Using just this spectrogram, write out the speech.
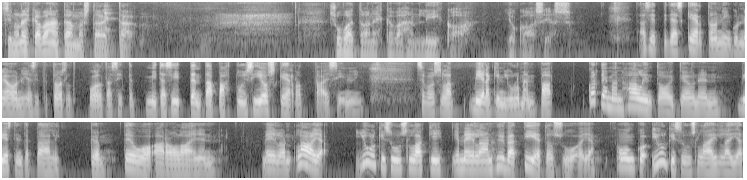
siinä on ehkä vähän tämmöistä, että suvaitaan ehkä vähän liikaa joka asiassa. Asiat pitäisi kertoa niin kuin ne on ja sitten toiselta puolelta sitten, mitä sitten tapahtuisi, jos kerrottaisiin, niin se voisi olla vieläkin julmempaa. Korkeimman hallinto-oikeuden viestintäpäällikkö Teuo Arolainen. Meillä on laaja julkisuuslaki ja meillä on hyvä tietosuoja. Onko julkisuuslailla ja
